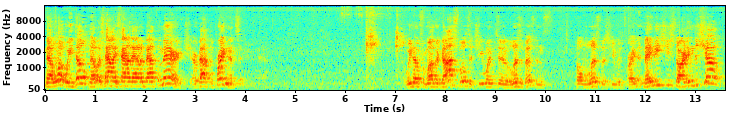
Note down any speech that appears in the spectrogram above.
Now, what we don't know is how he found out about the marriage or about the pregnancy. We know from other gospels that she went to Elizabeth and told Elizabeth she was pregnant. Maybe she's starting to show.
